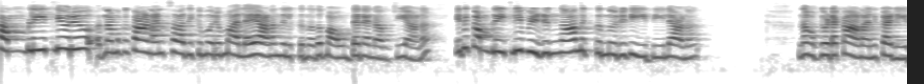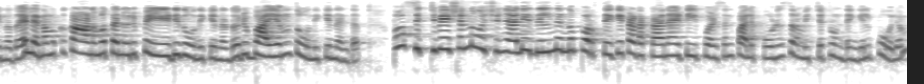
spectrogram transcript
കംപ്ലീറ്റ്ലി ഒരു നമുക്ക് കാണാൻ സാധിക്കും ഒരു മലയാണ് നിൽക്കുന്നത് മൗണ്ടൻ എനർജിയാണ് ഇത് കംപ്ലീറ്റ്ലി വിഴുങ്ങാൻ നിൽക്കുന്ന ഒരു രീതിയിലാണ് നമുക്കിവിടെ കാണാൻ കഴിയുന്നത് അല്ലേ? നമുക്ക് കാണുമ്പോൾ തന്നെ ഒരു പേടി തോന്നിക്കുന്നുണ്ട് ഒരു ഭയം തോന്നിക്കുന്നുണ്ട്. അപ്പോൾ സിറ്റുവേഷൻ എന്ന് വെച്ച് കഴിഞ്ഞാൽ ഇതിൽ നിന്ന് പുറത്തേക്ക് കടക്കാനായിട്ട് ഈ പേഴ്സൺ പലപ്പോഴും ശ്രമിച്ചിട്ടുണ്ടെങ്കിൽ പോലും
